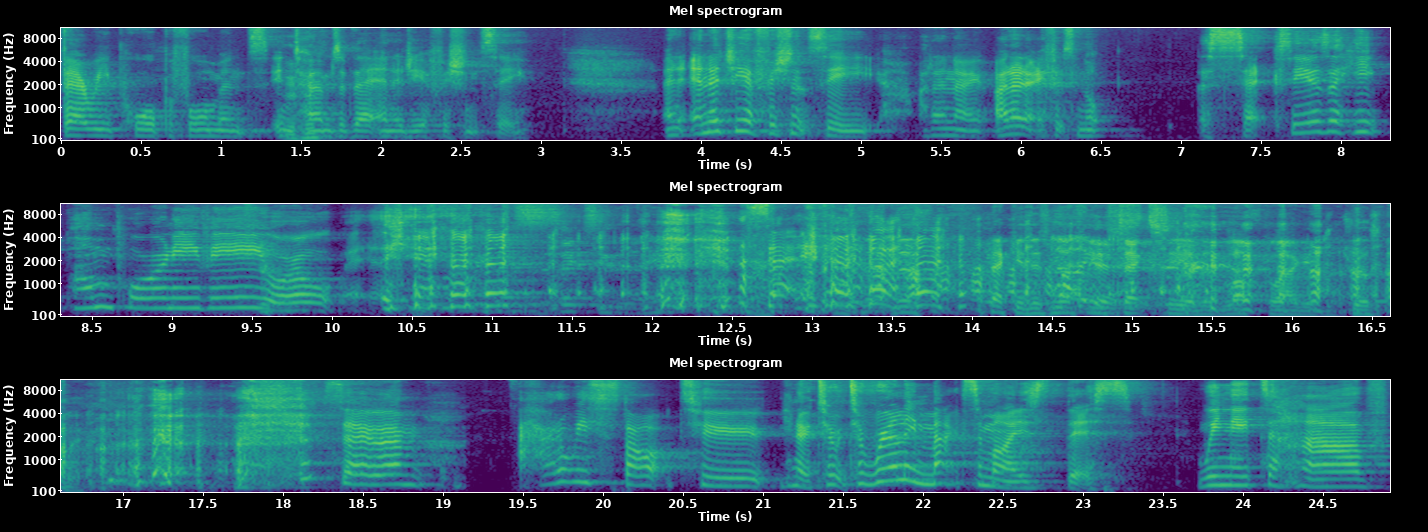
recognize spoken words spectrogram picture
very poor performance in mm-hmm. terms of their energy efficiency. And energy efficiency, I don't know, I don't know if it's not as sexy as a heat pump or an EV or. sexy Becky, there's nothing sexier than loft lagging, trust me. So, um, how do we start to, you know, to, to really maximize this? We need to have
